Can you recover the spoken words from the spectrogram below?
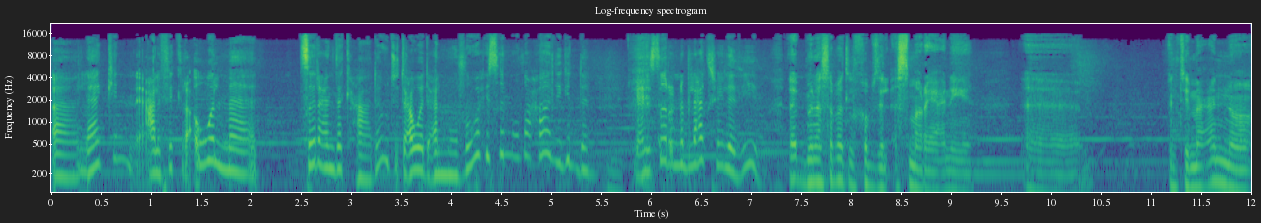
آه لكن على فكرة أول ما تصير عندك عادة وتتعود على الموضوع يصير الموضوع عادي جدا. يعني يصير إنه بالعكس شيء لذيذ. بمناسبة الخبز الأسمر يعني أنت مع أنه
